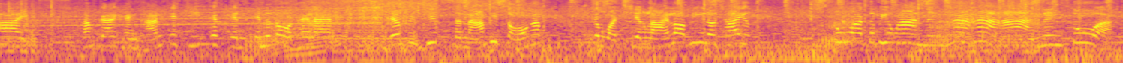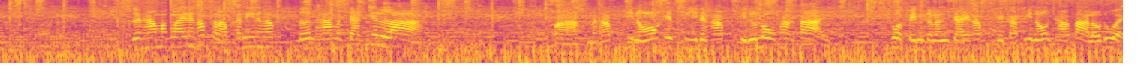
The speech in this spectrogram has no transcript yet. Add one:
รายทำการแข่งขัน SGFN Enduro Thailand Championship สนามที่ 2 ครับ จังหวัดเชียงรายรอบนี้เราใช้ตัว WR 155R 1ตัว เดินทางมาไกลนะครับสำหรับคันนี้นะครับ เดินทางมาจากเยลลาฝากนะครับพี่น้อง FC นะครับอินุโลกภาคใต้ช่วยเป็นกำลังใจครับให้กับพี่น้องชาวใต้เราด้วย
